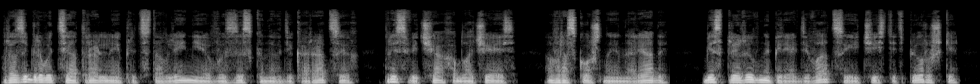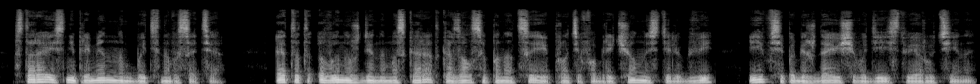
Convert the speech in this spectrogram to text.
разыгрывать театральные представления в изысканных декорациях, при свечах, облачаясь в роскошные наряды, беспрерывно переодеваться и чистить перышки, стараясь непременно быть на высоте. Этот вынужденный маскарад казался панацеей против обреченности любви и всепобеждающего действия рутины,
